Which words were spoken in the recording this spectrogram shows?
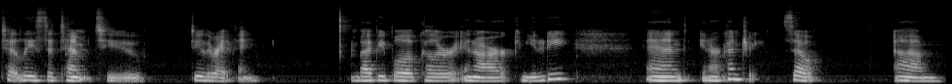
to at least attempt to do the right thing by people of color in our community and in our country. So, um,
